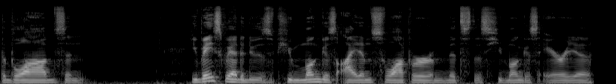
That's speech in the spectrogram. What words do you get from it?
the blobs, and you basically had to do this humongous item swapper amidst this humongous area.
